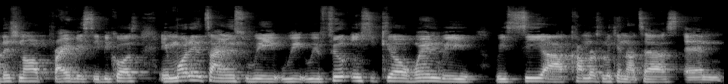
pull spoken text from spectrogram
additional privacy because in modern times we, we, we feel insecure when we, we see our cameras looking at us and,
